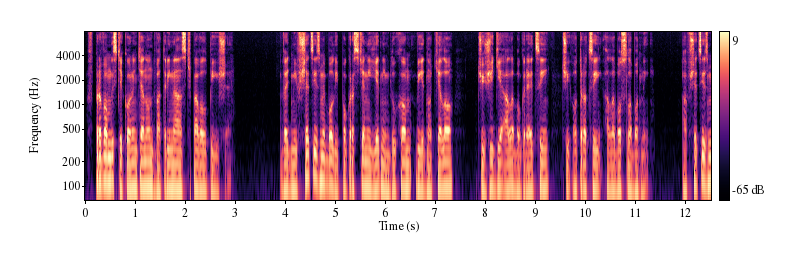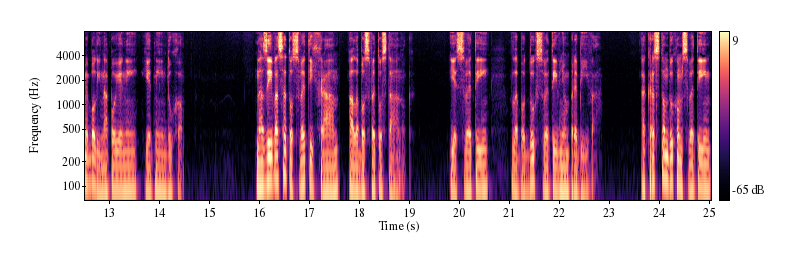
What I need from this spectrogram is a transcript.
V prvom liste Korintianom 2.13 Pavol píše Veď my všetci sme boli pokrstení jedným duchom v jedno telo, či Židia alebo Gréci, či otroci alebo slobodní a všetci sme boli napojení jedným duchom. Nazýva sa to svetý chrám alebo svetostánok. Je svetý, lebo duch svetý v ňom prebýva. A krstom duchom svetým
